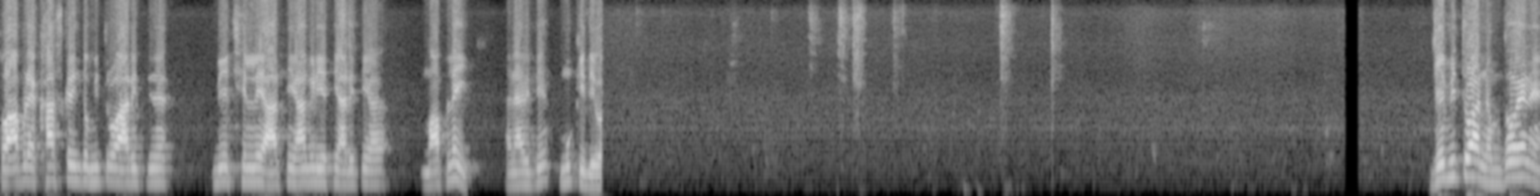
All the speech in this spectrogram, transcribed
તો આપણે ખાસ કરીને તો મિત્રો આ રીતે બે છેલ્લે હાથની આંગળીએથી આ રીતે માપ લઈ અને આ રીતે મૂકી દેવા. જે મિત્રો આ નમધો હે ને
